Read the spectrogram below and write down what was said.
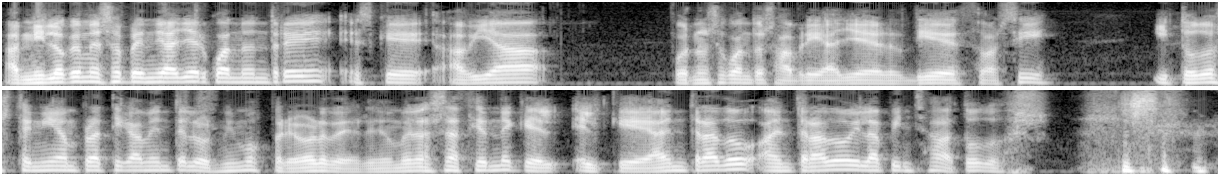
A mí lo que me sorprendió ayer cuando entré es que había, pues no sé cuántos habría ayer, 10 o así, y todos tenían prácticamente los mismos pre-orders. Yo me da la sensación de que el, el que ha entrado, ha entrado y la ha pinchado a todos.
